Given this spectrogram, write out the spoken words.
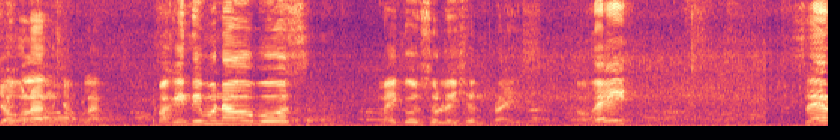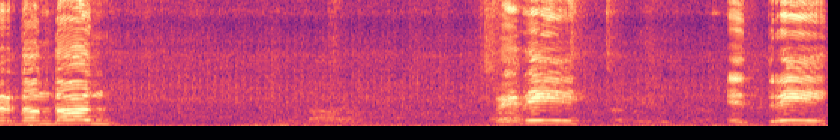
joke lang, joke lang. Pag hindi mo naubos, may consolation prize. Okay? Sir Don Don! Ready? In 3,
